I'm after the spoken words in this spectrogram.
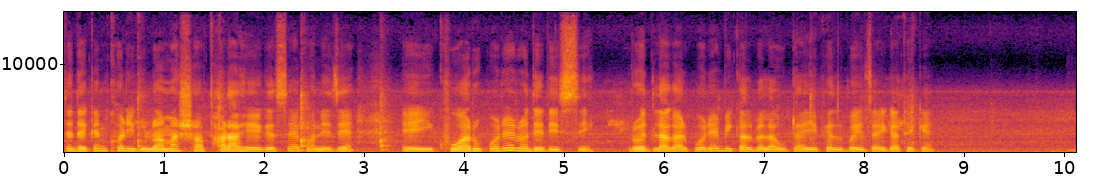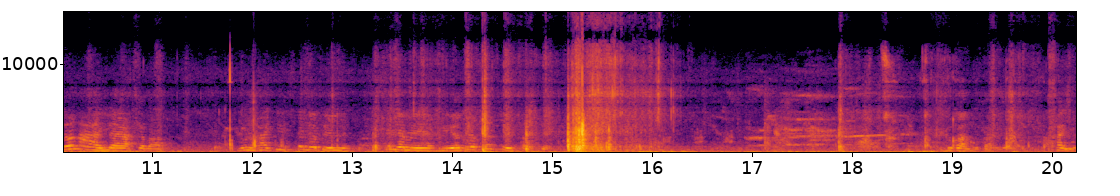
তো দেখেন খড়িগুলো আমার সব ফাড়া হয়ে গেছে, এখন এই যে এই খোয়ার উপরে রোদে দিচ্ছি। রোদ লাগার পরে বিকালবেলা উঠাইয়ে ফেলব এই জায়গা থেকে। দোকান দোকান খাইয়ে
